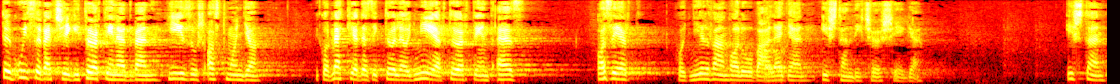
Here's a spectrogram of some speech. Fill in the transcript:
Több újszövetségi történetben Jézus azt mondja, mikor megkérdezik tőle, hogy miért történt ez, azért, hogy nyilvánvalóvá legyen Isten dicsősége. Isten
